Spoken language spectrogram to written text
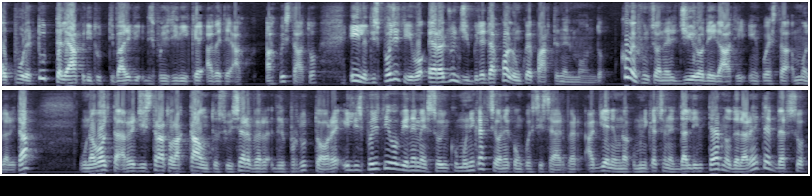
oppure tutte le app di tutti i vari dispositivi che avete acquistato, il dispositivo è raggiungibile da qualunque parte nel mondo. Come funziona il giro dei dati in questa modalità? Una volta registrato l'account sui server del produttore, il dispositivo viene messo in comunicazione con questi server. Avviene una comunicazione dall'interno della rete verso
